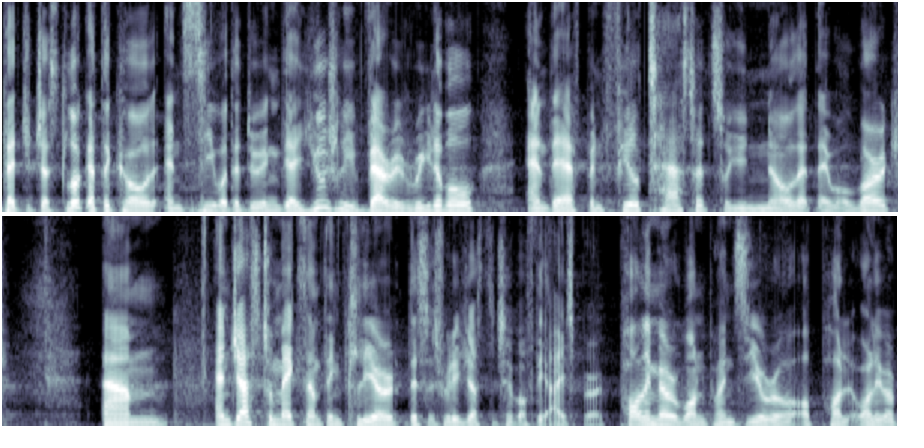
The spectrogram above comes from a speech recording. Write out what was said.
that you just look at the code and see what they're doing. They're usually very readable, and they have been field tested, so you know that they will work. Um, and just to make something clear, this is really just the tip of the iceberg. Polymer 1.0 or Polymer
